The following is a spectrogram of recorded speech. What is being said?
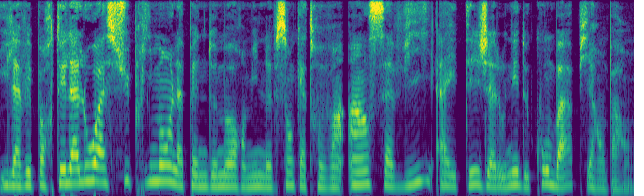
Il avait porté la loi supprimant la peine de mort en 1981. Sa vie a été jalonnée de combats, Pierre Emparent.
